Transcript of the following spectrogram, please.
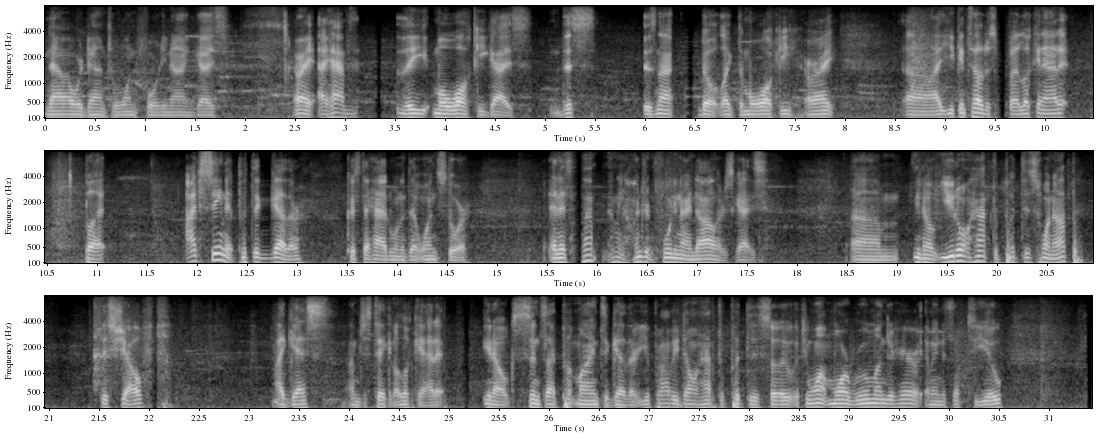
Now we're down to 149, guys. All right, I have the Milwaukee, guys. This is not built like the Milwaukee, all right? Uh, you can tell just by looking at it. But I've seen it put together because they had one at that one store. and it's not. I mean, 149 dollars, guys. Um, you know, you don't have to put this one up, this shelf. I guess I'm just taking a look at it. You know, since I put mine together, you probably don't have to put this. So if you want more room under here, I mean, it's up to you.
